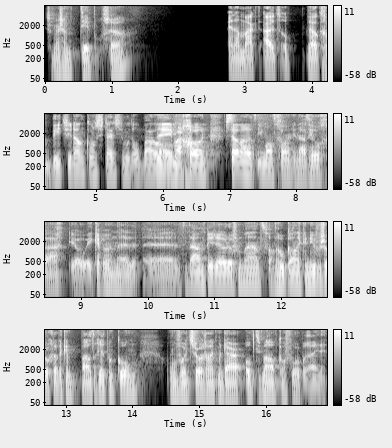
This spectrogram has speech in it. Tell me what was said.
Zeg maar zo'n tip of zo. En dan maakt uit op welk gebied je dan consistentie moet opbouwen. Nee, maar gewoon, stel nou dat iemand gewoon inderdaad heel graag, yo, ik heb een eh, eh, tentamenperiode of een maand van hoe kan ik er nu voor zorgen dat ik in een bepaald ritme kom, om ervoor te zorgen dat ik me daar optimaal op kan voorbereiden.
